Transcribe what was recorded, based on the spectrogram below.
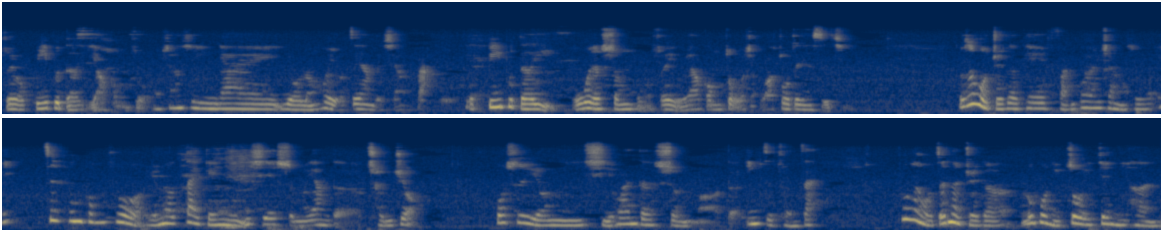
所以我逼不得已要工作。我相信应该有人会有这样的想法。我逼不得已，我为了生活，所以我要工作。我想我要做这件事情。可是我觉得可以反过来想说，诶，这份工作有没有带给你一些什么样的成就，或是有你喜欢的什么的因子存在？不然我真的觉得，如果你做一件你很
